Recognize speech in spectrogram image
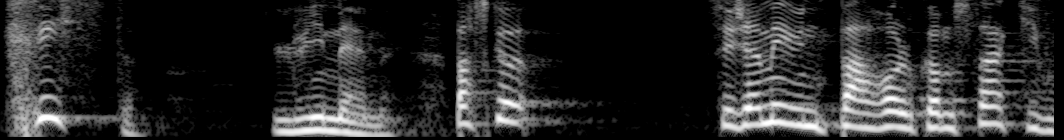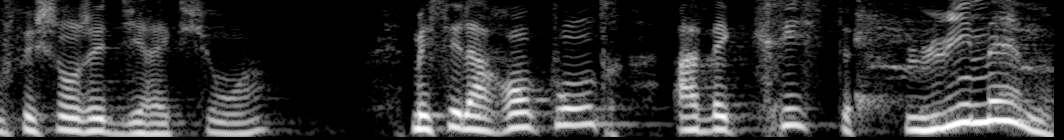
Christ lui-même? Parce que c'est jamais une parole comme ça qui vous fait changer de direction, hein, mais c'est la rencontre avec Christ lui-même.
